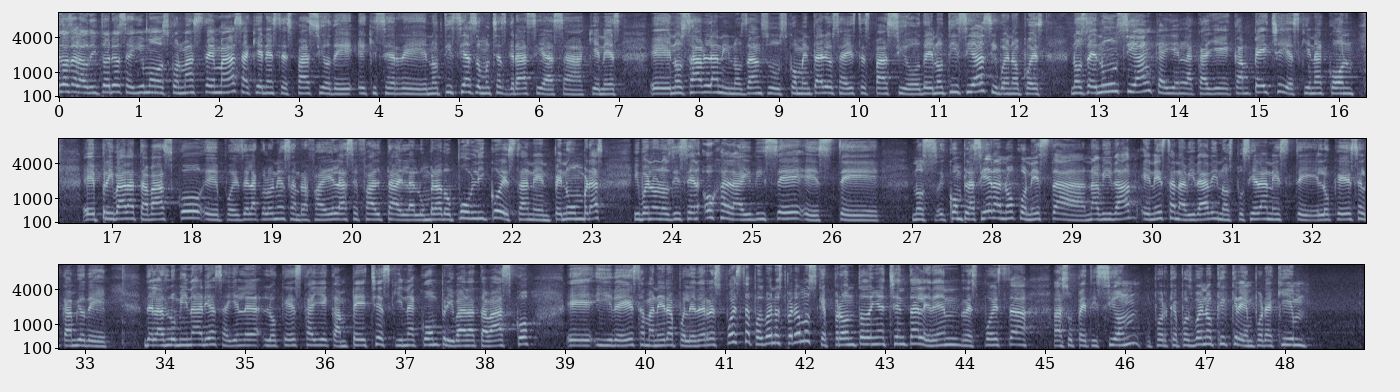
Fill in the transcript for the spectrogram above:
Amigos del auditorio, seguimos con más temas aquí en este espacio de XR Noticias. Muchas gracias a quienes eh, nos hablan y nos dan sus comentarios a este espacio de noticias. Y bueno, pues nos denuncian que ahí en la calle Campeche y esquina con eh, Privada Tabasco, eh, pues de la colonia San Rafael hace falta el alumbrado público, están en penumbras. Y bueno, nos dicen, ojalá y dice, este nos complaciera ¿no? con esta Navidad, en esta Navidad y nos pusieran este lo que es el cambio de, de las luminarias ahí en lo que es calle Campeche, esquina con privada Tabasco. Eh, y de esa manera pues le dé respuesta. Pues bueno, esperamos que pronto, doña Chenta, le den respuesta a su petición, porque pues bueno, ¿qué creen? Por aquí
